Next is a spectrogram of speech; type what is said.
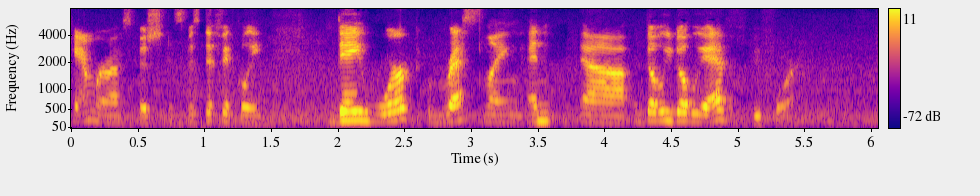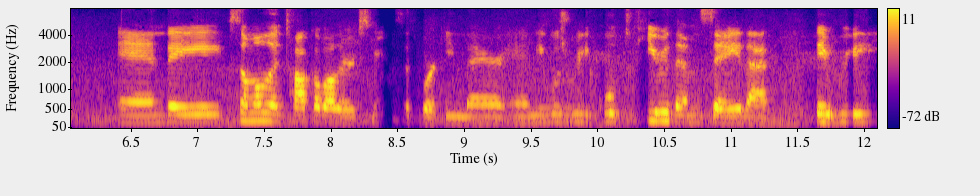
camera spe- specifically, they worked wrestling and uh, WWF before, and they some of them talk about their experiences working there, and it was really cool to hear them say that they really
